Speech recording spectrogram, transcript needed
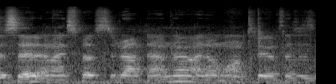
This it? Am I supposed to drop down now? I don't want to if this is...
